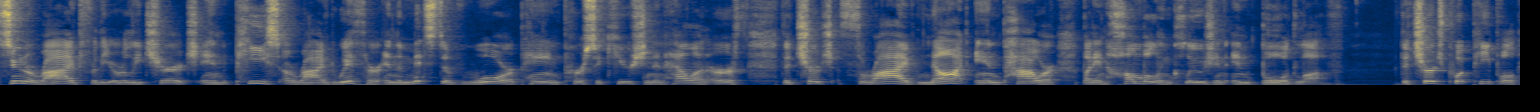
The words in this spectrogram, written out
soon arrived for the early church, and peace arrived with her. In the midst of war, pain, persecution, and hell on earth, the church thrived not in power, but in humble inclusion in bold love. The church put people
